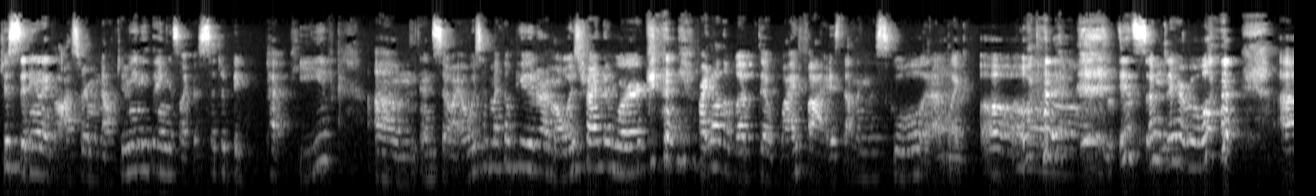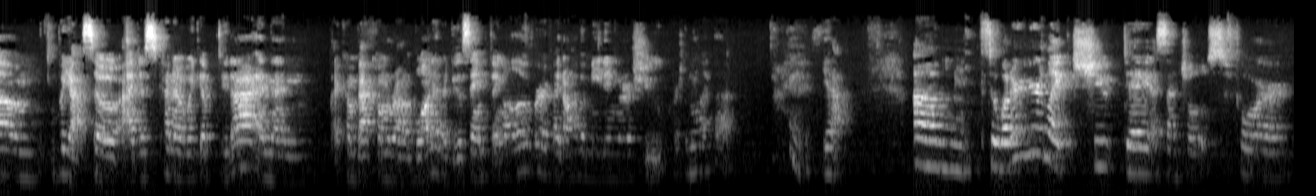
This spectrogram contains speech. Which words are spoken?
just sitting in a classroom and not doing anything is like a, such a big pet peeve. Um, and so I always have my computer. I'm always trying to work. right now, the web, the Wi-Fi is down in the school, and I'm like, oh, Oh, it's so terrible. um, but yeah, so I just kind of wake up, do that, and then I come back home around one, and I do the same thing all over if I don't have a meeting or a shoot or something like that. Nice. Yeah. Um, so what are your like shoot day essentials for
